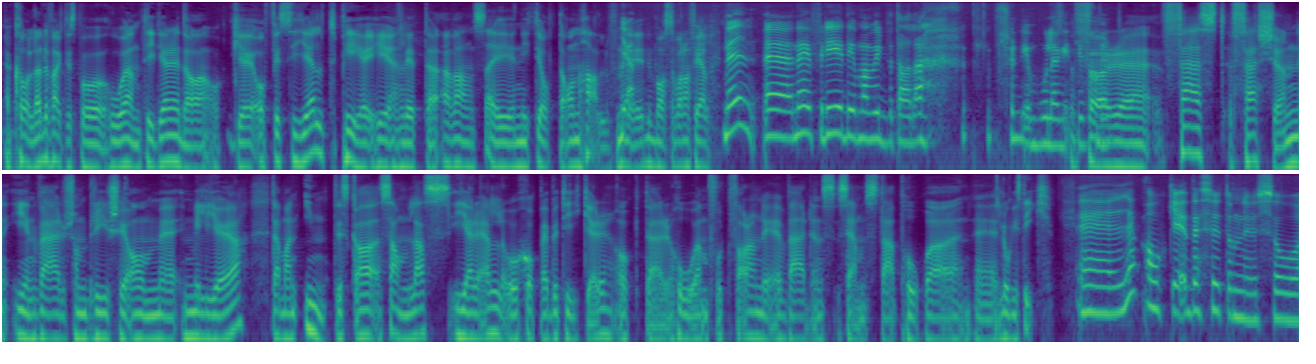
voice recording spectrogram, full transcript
Jag kollade faktiskt på H&M tidigare idag och eh, officiellt PE enligt Avanza är 98,5. Men ja. det måste vara något fel. Nej, eh, nej, för det är det man vill betala för det bolaget just För. Eh, fast fashion i en värld som bryr sig om eh, miljö, där man inte ska samlas IRL och shoppa i butiker och där H&M fortfarande är världens sämsta på eh, logistik. Eh, ja, och dessutom nu så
